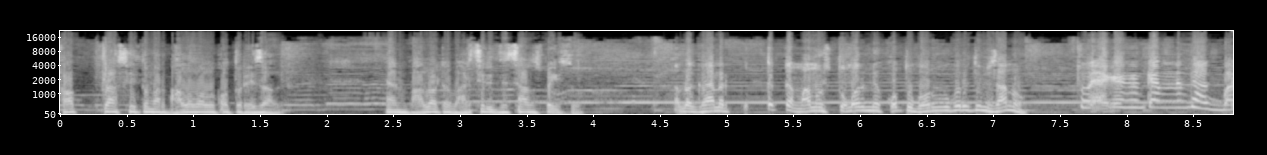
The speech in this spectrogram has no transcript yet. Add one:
সব ক্লাসে তোমার ভালো ভালো কত রেজাল্ট এখন ভালো একটা ভার্সিটিতে চান্স পাইছো। আমরা গ্রামের প্রত্যেকটা মানুষ তোমার নিয়ে কত গর্ব করে, তুমি জানো? তুমি একা একা কেমনে থাকবা?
